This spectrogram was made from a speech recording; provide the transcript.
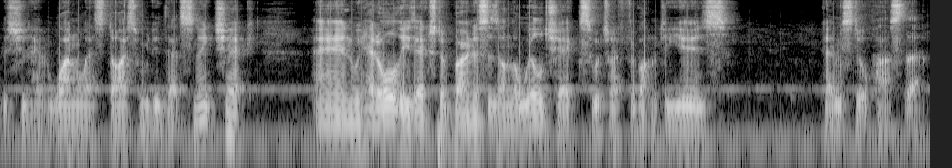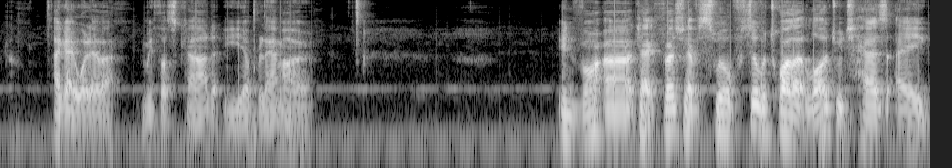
this should have one less dice when we did that sneak check. And we had all these extra bonuses on the will checks, which I've forgotten to use. Okay, we still passed that. Okay, whatever. Mythos card, Yablamo. Envi uh, okay, first we have Silver Twilight Lodge, which has a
